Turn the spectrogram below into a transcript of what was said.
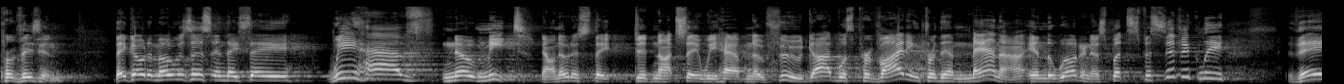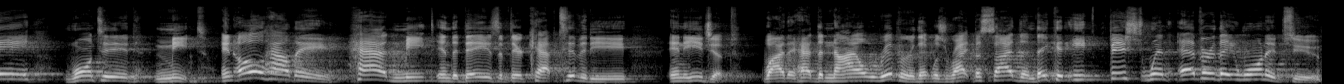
provision. They go to Moses and they say, we have no meat. Now, notice they did not say we have no food. God was providing for them manna in the wilderness, but specifically, they wanted meat. And oh, how they had meat in the days of their captivity in Egypt. Why they had the Nile River that was right beside them. They could eat fish whenever they wanted to.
